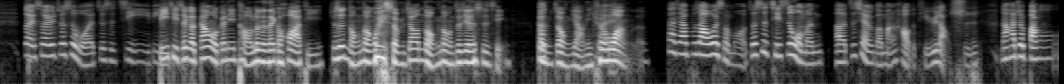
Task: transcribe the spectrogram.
对，所以就是我就是记忆力比起这个，刚刚我跟你讨论的那个话题，就是农农为什么叫农农这件事情更重要，你却忘了。大家不知道为什么，就是其实我们呃之前有个蛮好的体育老师，然后他就帮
